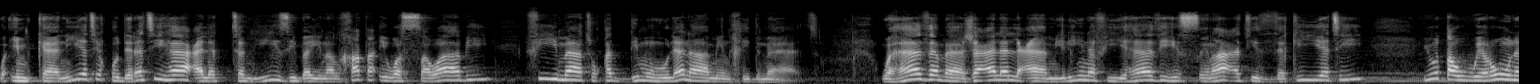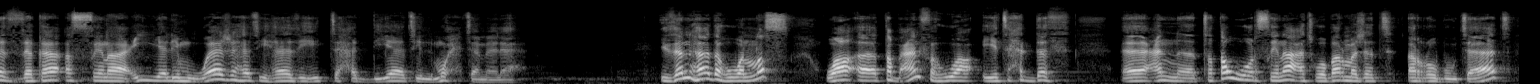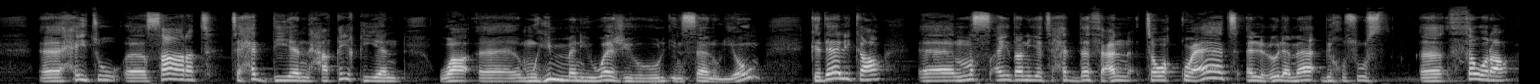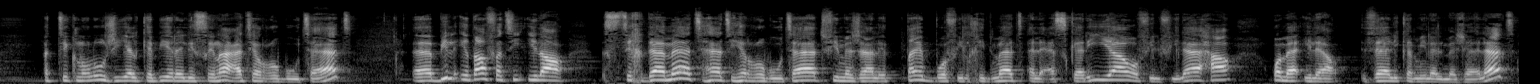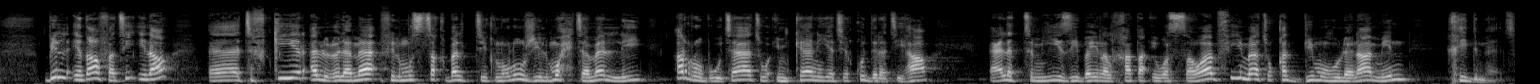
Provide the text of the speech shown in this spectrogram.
وإمكانية قدرتها على التمييز بين الخطأ والصواب فيما تقدمه لنا من خدمات. وهذا ما جعل العاملين في هذه الصناعة الذكية يطورون الذكاء الصناعي لمواجهة هذه التحديات المحتملة. إذا هذا هو النص وطبعا فهو يتحدث آه، عن تطور صناعة وبرمجة الروبوتات. حيث آه، صارت تحديا حقيقيا ومهما يواجهه الإنسان اليوم. كذلك آه، النص أيضا يتحدث عن توقعات العلماء بخصوص آه، الثورة التكنولوجية الكبيرة لصناعة الروبوتات آه، بالإضافة إلى استخدامات هذه الروبوتات في مجال الطب وفي الخدمات العسكرية وفي الفلاحة وما إلى ذلك من المجالات بالإضافة إلى آه، تفكير العلماء في المستقبل التكنولوجي المحتمل للروبوتات وإمكانية قدرتها على التمييز بين الخطأ والصواب فيما تقدمه لنا من خدمات.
